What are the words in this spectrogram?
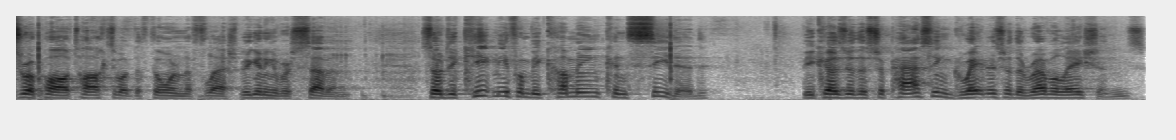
This is where Paul talks about the thorn in the flesh, beginning of verse 7. So, to keep me from becoming conceited, because of the surpassing greatness of the revelations,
